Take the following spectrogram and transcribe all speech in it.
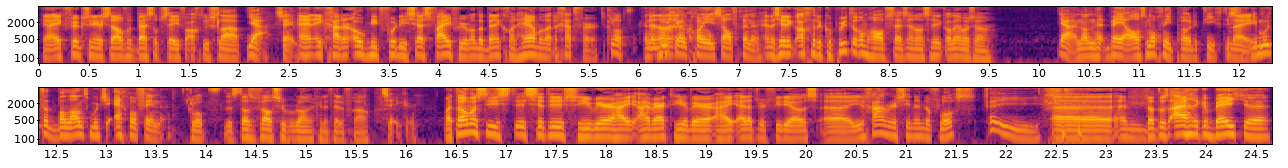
Ja, ik functioneer zelf het best op 7, 8 uur slaap. Ja, same. En ik ga dan ook niet voor die 6, 5 uur, want dan ben ik gewoon helemaal naar de getver. Klopt. En, En dat dan- moet je ook gewoon jezelf gunnen. En dan zit ik achter de computer om half zes en dan zit ik alleen maar zo. Ja, en dan ben je alsnog niet productief. Dus Nee. je moet dat balans moet je echt wel vinden. Klopt. Dus dat is wel super belangrijk in het hele verhaal. Zeker. Maar Thomas die, zit dus hier weer. Hij, hij werkt hier weer. Hij edit weer video's. Eh je gaat hem weer zien in de vlogs. Hey. Eh, en dat was eigenlijk een beetje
